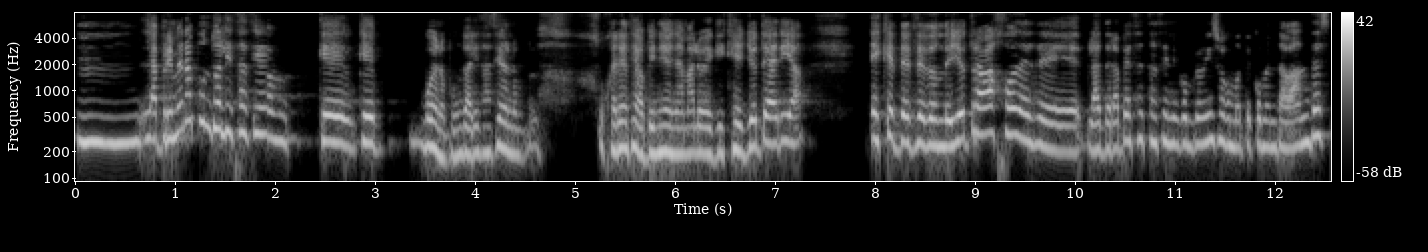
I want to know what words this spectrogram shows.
Mm, la primera puntualización que, que, bueno, puntualización, sugerencia, opinión, llámalo X, que yo te haría es que desde donde yo trabajo, desde la terapia de aceptación y compromiso, como te comentaba antes,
